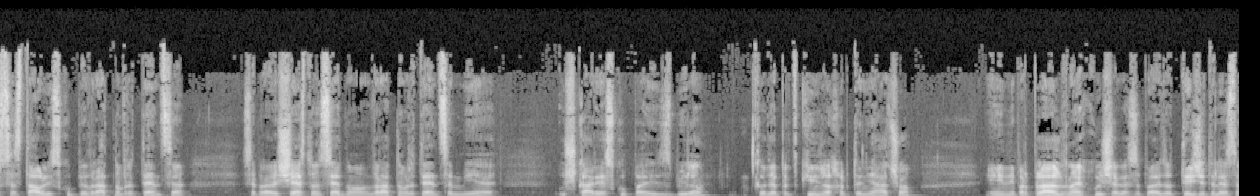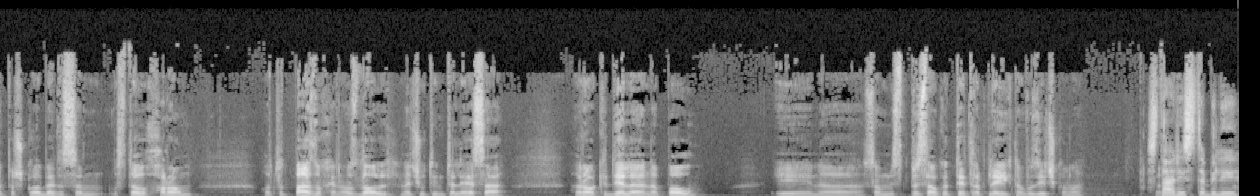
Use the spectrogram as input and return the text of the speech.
sestavili skupaj vratno vratence. Se pravi, šesto in sedmo vratno vratence mi je v škarje skupaj zbilo, tako da je predkinilo hrbtenjačo in je pripeljalo do najhujšega, se pravi, do težje telesne poškodbe, da sem ostal hrom od podpazuhe navzdol, ne čutim telesa, roke delajo na pol in uh, sem predstavljal kot tetraplegik na vozičku. No. Stari ste bili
